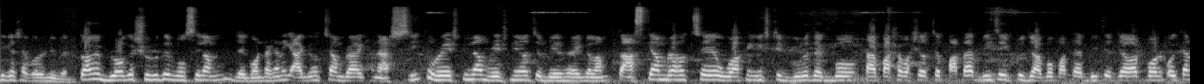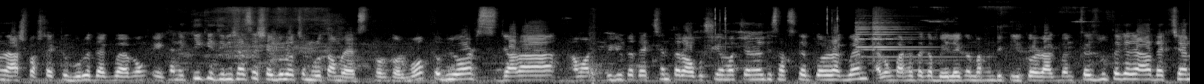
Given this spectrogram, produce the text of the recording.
জিজ্ঞাসা করে নেবেন। তো আমি ব্লগের শুরুতে বলছিলাম যে ঘন্টাখানিক আগে হচ্ছে আমরা এখানে আসছি। তো রেস্ট নিলাম রেস্ট নিয়ে হচ্ছে বের হয়ে গেলাম। তো আজকে আমরা হচ্ছে ওয়াকিং স্ট্রিট ঘুরে দেখব। তার পাশাপাশি হচ্ছে পাতা বিচে একটু যাব। পাতা বিচে যাওয়ার পর ওইখানে আশপাশটা একটু ঘুরে দেখব এবং এখানে কি কি জিনিস আছে সেগুলো হচ্ছে মূলত আমরা এক্সপ্লোর করব। তো ভিউয়ার্স যারা আমার ভিডিওটা দেখছেন, তারা অবশ্যই আমার চ্যানেলটি সাবস্ক্রাইব করে রাখবেন এবং পাশে থাকা বেল আইকন বাটনটি ক্লিক করে রাখবেন। ফেসবুক থেকে যারা দেখছেন,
